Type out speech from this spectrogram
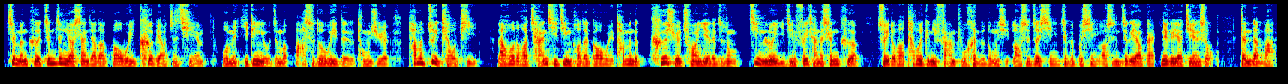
这门课真正要上架到高维课表之前，我们一定有这么八十多位的同学，他们最挑剔，然后的话长期浸泡在高维，他们的科学创业的这种浸润已经非常的深刻，所以的话他会给你反哺很多东西。老师这行，这个不行，老师你这个要改，那个要坚守，等等吧。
